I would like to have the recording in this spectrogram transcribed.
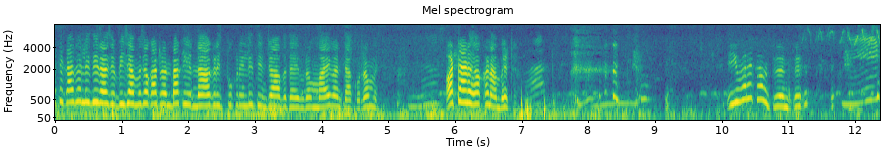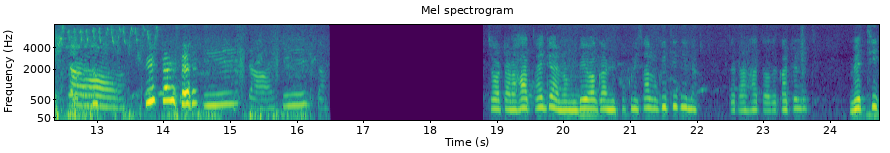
ખાતાને કાઢી લીધી રહ્યો છે. બીજા મજો કાઢવાનું બાકી ના આગળ જ લીધી જો આ બધા એમ રમવા આવ્યા ને તાકો રમે. અટાણે હખણા બેઠા. ઈ વરે કામ ટ્રેન છે. સિસ્ટમ છે. જો અટાણા હાથ વાગ્યા ને બે વાગ્યાની ફૂકણી ચાલુ કીધી હતી ને તો અટાણા હાથ વાગે કાઢેલી મેથી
